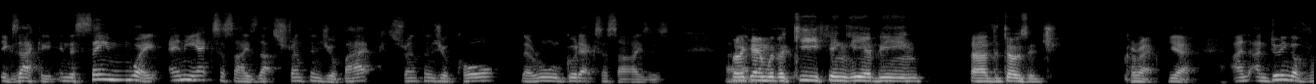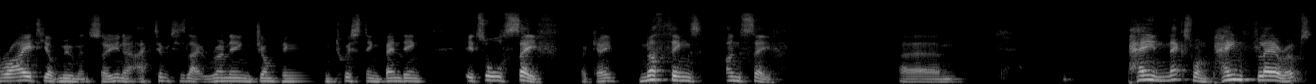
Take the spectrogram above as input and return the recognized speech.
Exactly. In the same way, any exercise that strengthens your back, strengthens your core, they're all good exercises. But Um, again, with the key thing here being uh, the dosage. Correct. Yeah. And and doing a variety of movements. So you know, activities like running, jumping, twisting, bending, it's all safe. Okay. Nothing's unsafe. Um, pain. Next one. Pain flare-ups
